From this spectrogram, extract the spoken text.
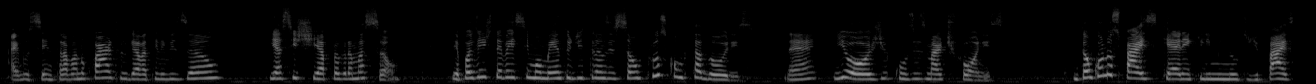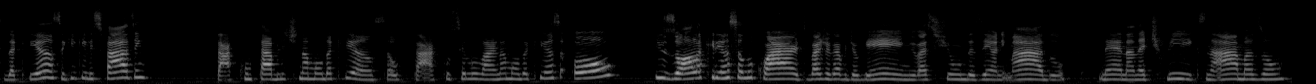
Aí você entrava no quarto, ligava a televisão e assistia a programação. Depois a gente teve esse momento de transição para os computadores, né? E hoje com os smartphones. Então, quando os pais querem aquele minuto de paz da criança, o que, que eles fazem? Tá com o tablet na mão da criança, ou tá com o celular na mão da criança, ou isola a criança no quarto, vai jogar videogame, vai assistir um desenho animado, né, na Netflix, na Amazon.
